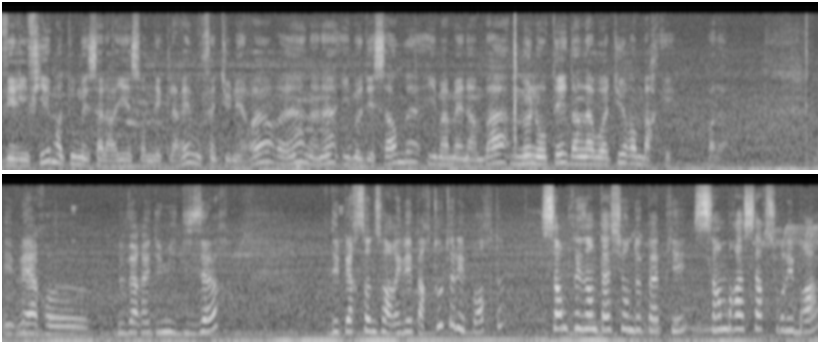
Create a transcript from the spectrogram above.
vérifiez, moi tous mes salariés sont déclarés, vous faites une erreur, hein, ils me descendent, ils m'amènent en bas, menottés dans la voiture embarquée. Voilà. Et vers 9h30, 10h, des personnes sont arrivées par toutes les portes, sans présentation de papier, sans brassard sur les bras,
